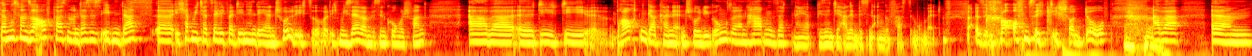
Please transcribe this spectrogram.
da, muss man so aufpassen. Und das ist eben das. Äh, ich habe mich tatsächlich bei denen hinterher entschuldigt, so, weil ich mich selber ein bisschen komisch fand. Aber äh, die, die äh, brauchten gar keine Entschuldigung, sondern haben gesagt, naja, wir sind ja alle ein bisschen angefasst im Moment. Also ich war offensichtlich schon doof. Aber ähm,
